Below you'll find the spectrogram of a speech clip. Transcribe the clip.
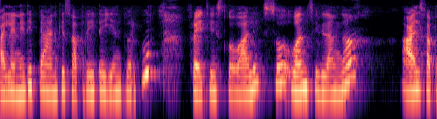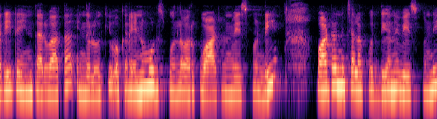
ఆయిల్ అనేది ప్యాన్కి సపరేట్ అయ్యేంత వరకు ఫ్రై చేసుకోవాలి. సో వన్స్ ఈ విధంగా ఆయిల్ సపరేట్ అయిన తర్వాత ఇందులోకి ఒక రెండు మూడు స్పూన్ల వరకు వాటర్ని వేసుకోండి. వాటర్ని చాలా కొద్దిగానే వేసుకోండి.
